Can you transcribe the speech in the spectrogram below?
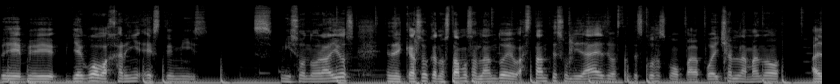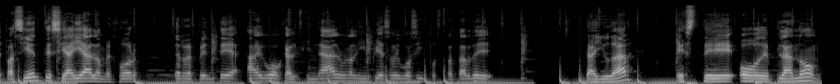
me, llego a bajar este, mis, mis honorarios en el caso que nos estamos hablando de bastantes unidades, de bastantes cosas como para poder echarle la mano al paciente, si hay a lo mejor de repente algo que al final, una limpieza algo así, pues tratar de, de ayudar, este, o de plano,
